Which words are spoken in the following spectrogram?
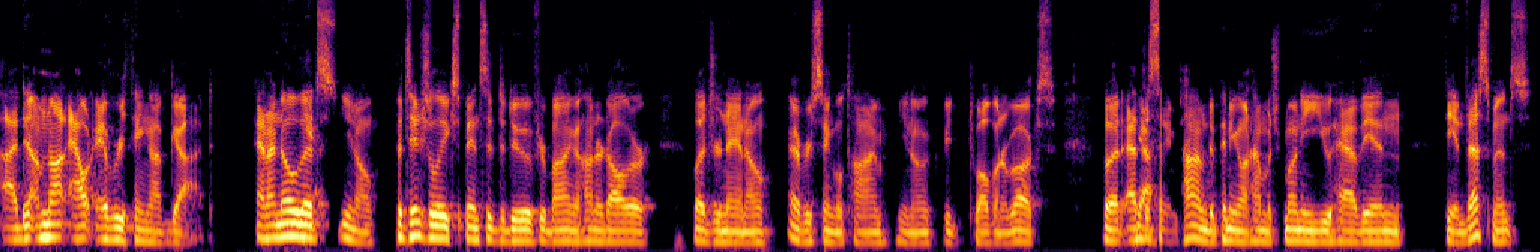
I, am not out everything I've got. And I know that's, yeah. you know, potentially expensive to do if you're buying a hundred dollar ledger nano every single time, you know, it could be 1200 bucks. But at yeah. the same time, depending on how much money you have in the investments,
